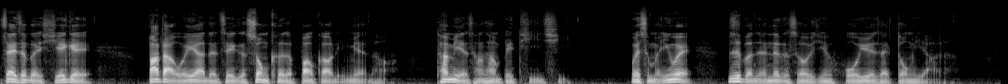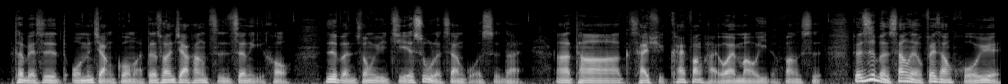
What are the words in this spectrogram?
在这个写给巴达维亚的这个送客的报告里面哈，他们也常常被提起。为什么？因为日本人那个时候已经活跃在东亚了，特别是我们讲过嘛，德川家康执政以后，日本终于结束了战国时代，那他采取开放海外贸易的方式，所以日本商人非常活跃，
